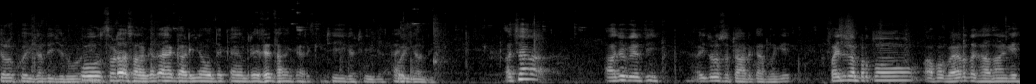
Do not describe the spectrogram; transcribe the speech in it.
ਚਲੋ ਕੋਈ ਗੱਲ ਨਹੀਂ ਜ਼ਰੂਰ। ਉਹ ਥੋੜਾ ਸੰਗਦਾ ਹੈ ਗਾੜੀ ਆਉਣ ਤੇ ਕੈਮਰੇ ਦੇ ਥਾਂ ਕਰਕੇ। ਠੀਕ ਹੈ ਠੀਕ ਹੈ। ਕੋਈ ਗੱਲ ਨਹੀਂ ਅੱਛਾ ਆਜੋ ਵੀਰ ਜੀ ਇਧਰੋਂ ਸਟਾਰਟ ਕਰ ਲਈਏ ਪਹਿਲੇ ਨੰਬਰ ਤੋਂ ਆਪਾਂ ਬੈੜ ਦਿਖਾ ਦਾਂਗੇ।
